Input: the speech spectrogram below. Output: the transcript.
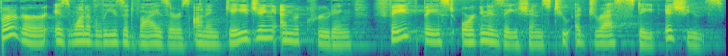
Berger is one of Lee's advisors on engaging and recruiting faith-based organizations to address state issues.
